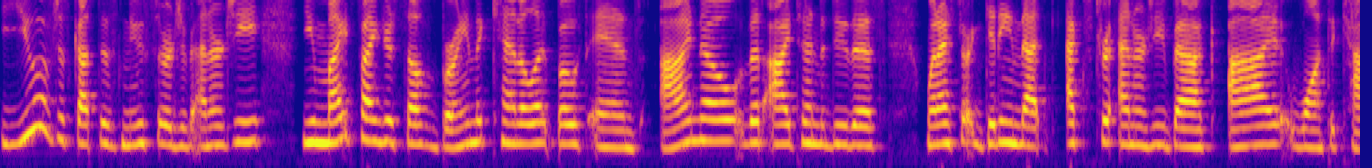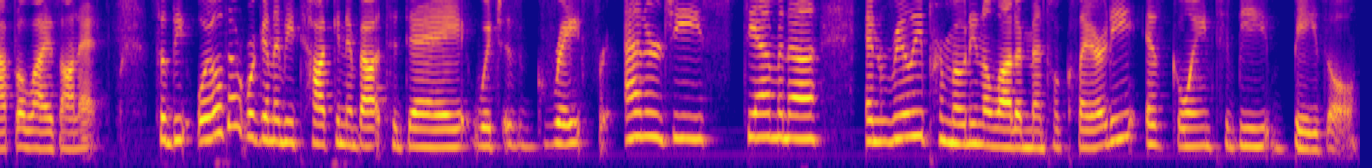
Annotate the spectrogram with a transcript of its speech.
you have just got this new surge of energy. You might find yourself burning the candle at both ends. I know that I tend to do this. When I start getting that extra energy back, I want to capitalize on it. So, the oil that we're going to be talking about today, which is great for energy, stamina, and really promoting a lot of mental clarity, is going to be basil.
